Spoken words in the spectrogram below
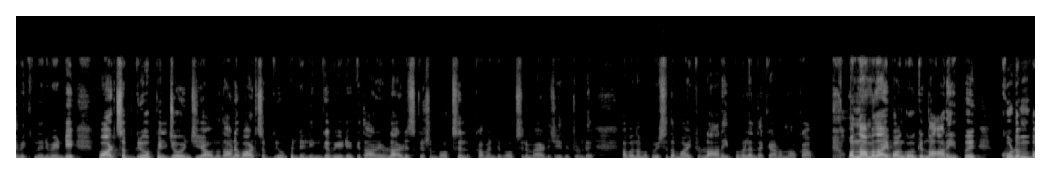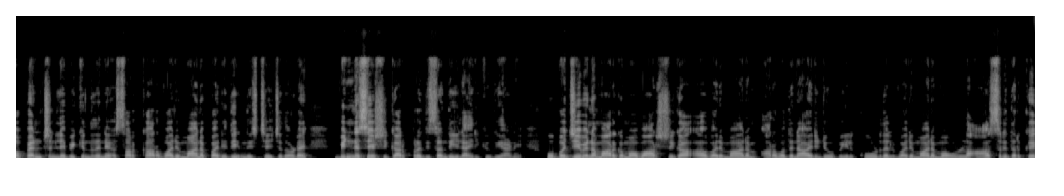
ലഭിക്കുന്നതിന് വേണ്ടി വാട്സപ്പ് ഗ്രൂപ്പിൽ ജോയിൻ ചെയ്യാവുന്നതാണ്. വാട്സപ്പ് ഗ്രൂപ്പിന്റെ ലിങ്ക് വീഡിയോയ്ക്ക് താഴെയുള്ള ഡിസ്കഷൻ ബോക്സിൽ കമന്റ് ബോക്സിലും ആഡ് ചെയ്തിട്ടുണ്ട്. അപ്പോൾ നമുക്ക് വിശദമായിട്ടുള്ള അറിയിപ്പുകൾ എന്തൊക്കെയാണെന്ന് നോക്കാം. ഒന്നാമതായി പങ്കുവയ്ക്കുന്ന അറിയിപ്പ് കുടുംബ പെൻഷൻ ലഭിക്കുന്നതിന് സർക്കാർ വരുമാന പരിധി നിശ്ചയിച്ചതോടെ ഭിന്നശേഷിക്കാർ പ്രതിസന്ധിയിലായിരിക്കുകയാണ്. ഉപജീവന മാർഗമോ വാർഷിക വരുമാനം അറുപതിനായിരം രൂപയിൽ കൂടുതൽ വരുമാനമോ ഉള്ള ആശ്രിതർക്ക്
